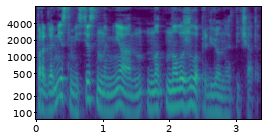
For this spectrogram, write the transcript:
программистом, естественно, на меня наложил определенный отпечаток.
